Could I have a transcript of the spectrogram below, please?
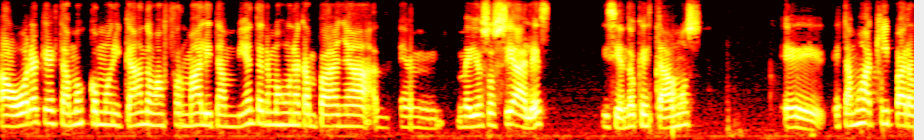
Ahora que estamos comunicando más formal y también tenemos una campaña en medios sociales diciendo que estamos, eh, estamos aquí para,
